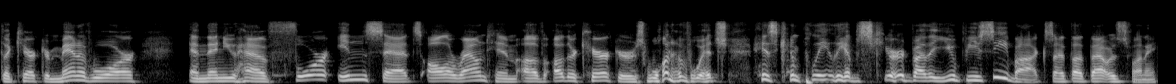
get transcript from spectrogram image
the character Man of War, and then you have four insets all around him of other characters, one of which is completely obscured by the UPC box. I thought that was funny.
